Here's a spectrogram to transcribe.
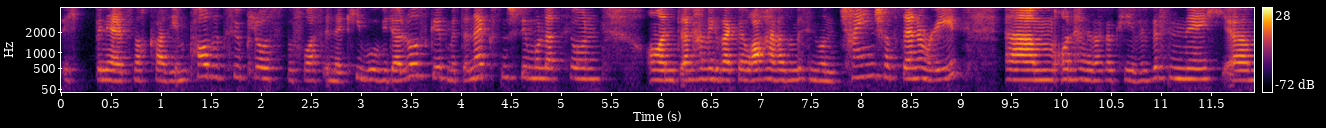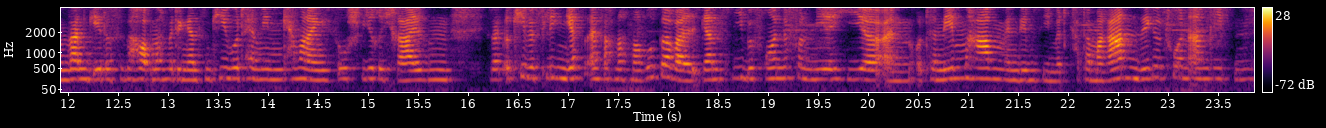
ich bin ja jetzt noch quasi im Pausezyklus, bevor es in der Kivo wieder losgeht mit der nächsten Stimulation. Und dann haben wir gesagt, wir brauchen einfach so ein bisschen so ein Change of Scenery. Ähm, und haben gesagt, okay, wir wissen nicht, ähm, wann geht es überhaupt noch mit den ganzen Kivo-Terminen, kann man eigentlich so schwierig reisen. Gesagt, okay, wir fliegen jetzt einfach nochmal rüber, weil ganz liebe Freunde von mir hier ein Unternehmen haben, in dem sie mit Katamaranen Segeltouren anbieten.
